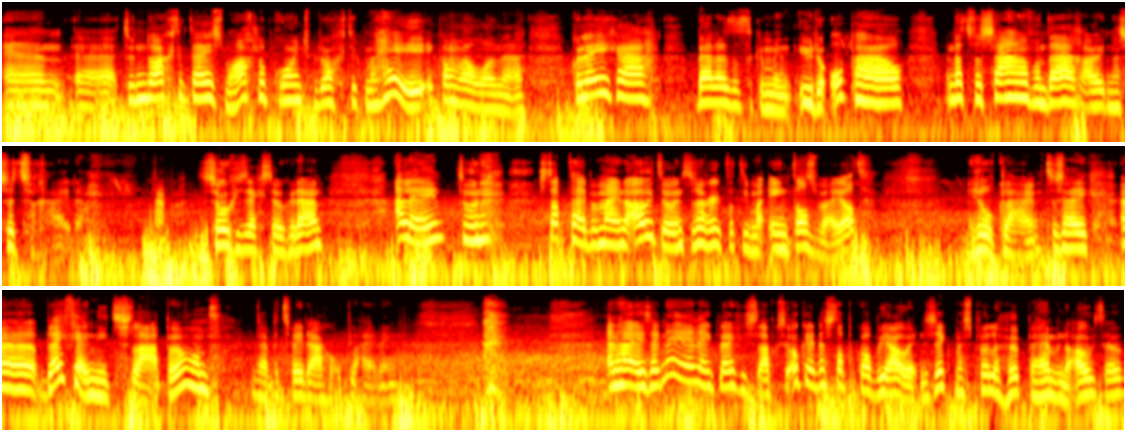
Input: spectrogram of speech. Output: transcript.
En uh, toen dacht ik tijdens mijn hardlooprondje, bedacht ik me... hey, ik kan wel een uh, collega bellen dat ik hem in Ude ophaal. En dat we samen van daaruit naar Zutphen rijden. Nou, zo gezegd, zo gedaan. Alleen, toen stapte hij bij mij in de auto en toen zag ik dat hij maar één tas bij had. Heel klein. Toen zei ik, blijf jij niet slapen? Want we hebben twee dagen opleiding. En hij zei, nee, nee, nee ik blijf hier slapen. Ik zei, oké, dan stap ik wel bij jou in. Dus ik mijn spullen huppen, hem in de auto.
